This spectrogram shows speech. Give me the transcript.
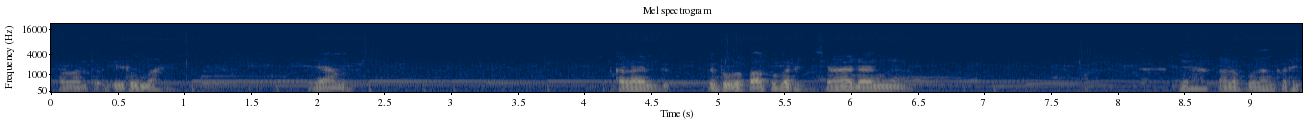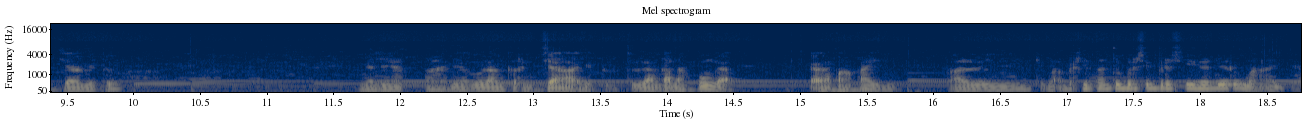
kalau untuk di rumah. Yang kalau ibu bapak aku kerja dan ya kalau pulang kerja gitu ngelihat ah dia pulang kerja gitu. Sedangkan aku nggak nggak apa-apain. Paling cuma bersih bantu bersih bersih di rumah aja.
